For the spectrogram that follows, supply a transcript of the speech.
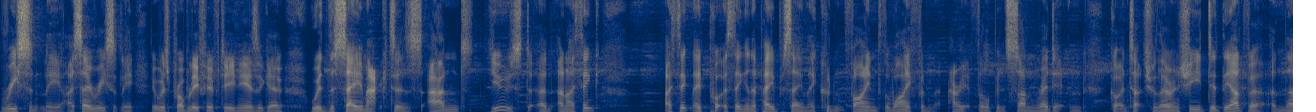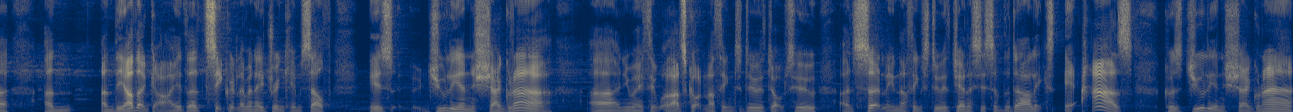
recently. I say recently; it was probably 15 years ago with the same actors and used, and, and I think I think they put a thing in the paper saying they couldn't find the wife, and Harriet Philpin's son read it and got in touch with her, and she did the advert. And the and and the other guy, the secret lemonade drink himself, is Julian Chagrin. Uh, and you may think, well, that's got nothing to do with Doctor Who, and certainly nothing to do with Genesis of the Daleks. It has, because Julian Chagrin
